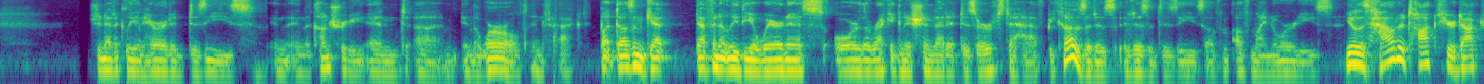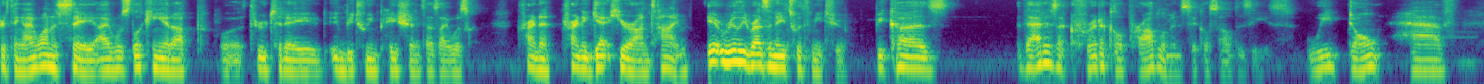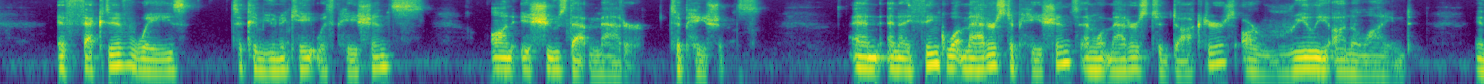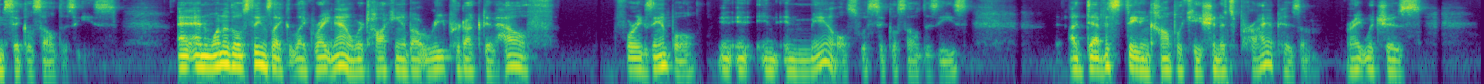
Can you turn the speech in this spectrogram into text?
genetically inherited disease in, in the country and uh, in the world, in fact, but doesn't get definitely the awareness or the recognition that it deserves to have because it is it is a disease of, of minorities. You know, this how to talk to your doctor thing, I want to say I was looking it up uh, through today in between patients as I was trying to trying to get here on time. It really resonates with me too because that is a critical problem in sickle cell disease. We don't have effective ways to communicate with patients on issues that matter to patients. And and i think what matters to patients and what matters to doctors are really unaligned in sickle cell disease and, and one of those things like like right now we're talking about reproductive health for example in, in, in males with sickle cell disease a devastating complication is priapism right? Which is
